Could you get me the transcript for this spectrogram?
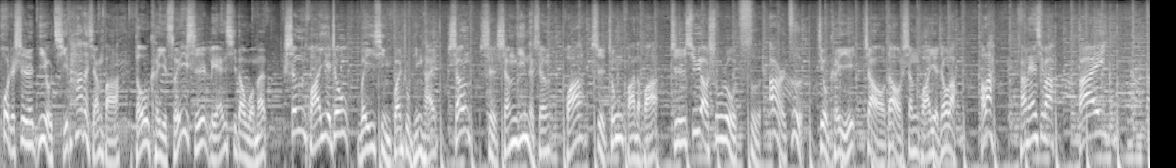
或者是你有其他的想法，都可以随时联系到我们升华叶舟微信关注平台。声是声音的声，华是中华的华，只需要输入此二字就可以找到升华叶舟了。好了，常联系吧，拜。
